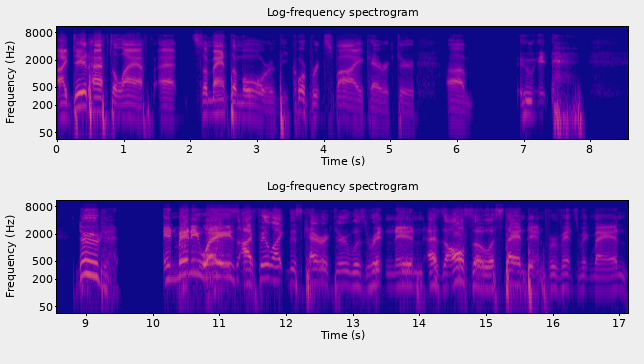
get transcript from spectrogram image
I did have to laugh at Samantha Moore, the corporate spy character, um, who it, dude. In many ways, I feel like this character was written in as also a stand-in for Vince McMahon.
